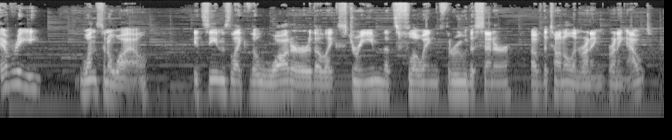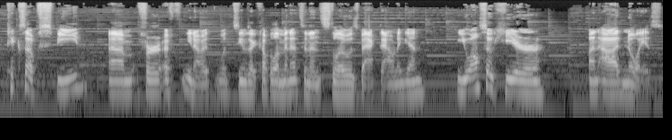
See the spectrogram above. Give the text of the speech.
every once in a while, it seems like the water, the like stream that's flowing through the center of the tunnel and running running out, picks up speed um, for a, you know what seems like a couple of minutes and then slows back down again. You also hear an odd noise.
